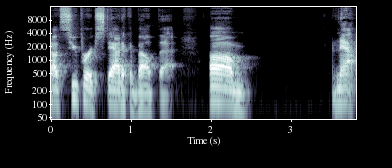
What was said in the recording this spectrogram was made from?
not super ecstatic about that. Um, now,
